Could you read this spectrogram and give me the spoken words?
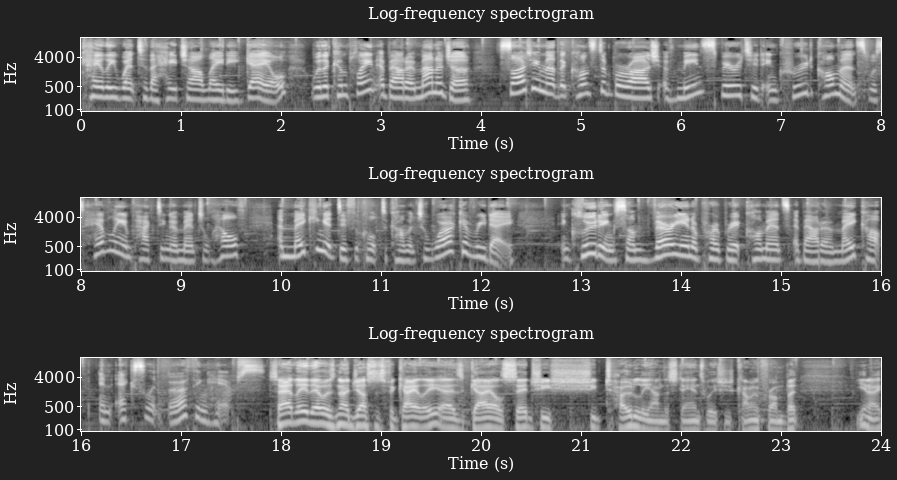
Kaylee went to the HR lady Gail with a complaint about her manager, citing that the constant barrage of mean spirited and crude comments was heavily impacting her mental health and making it difficult to come into work every day, including some very inappropriate comments about her makeup and excellent birthing hips. Sadly, there was no justice for Kaylee. As Gail said, she she totally understands where she's coming from. But, you know,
